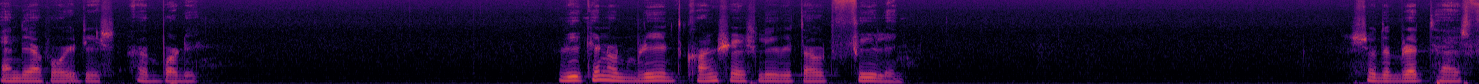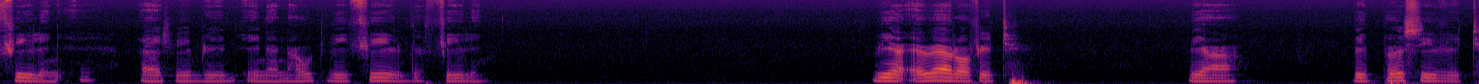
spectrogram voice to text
and therefore it is a body. We cannot breathe consciously without feeling. So the breath has feeling. As we breathe in and out, we feel the feeling. We are aware of it. We are we perceive it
